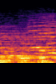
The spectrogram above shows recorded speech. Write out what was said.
Música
